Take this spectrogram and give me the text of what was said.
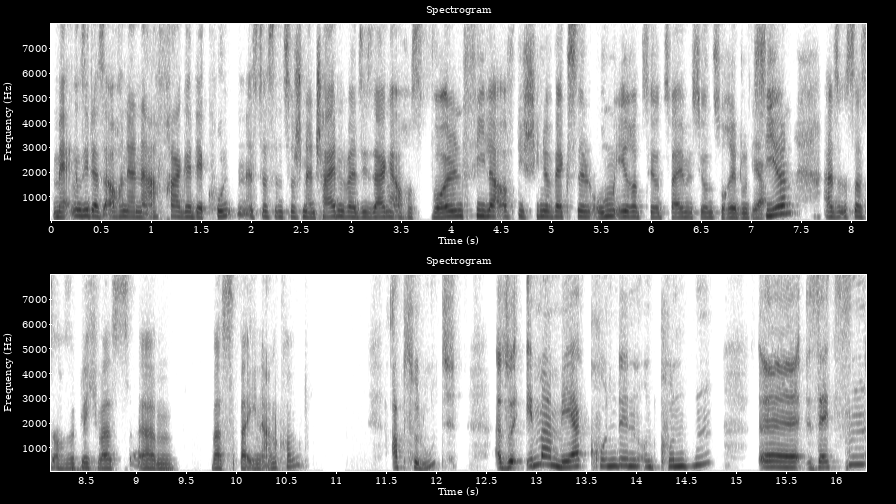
Merken Sie das auch in der Nachfrage der Kunden? Ist das inzwischen entscheidend, weil Sie sagen ja auch, es wollen viele auf die Schiene wechseln, um ihre CO2-Emissionen zu reduzieren. Ja. Also ist das auch wirklich was, ähm, was bei Ihnen ankommt? Absolut. Also immer mehr Kundinnen und Kunden äh, setzen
